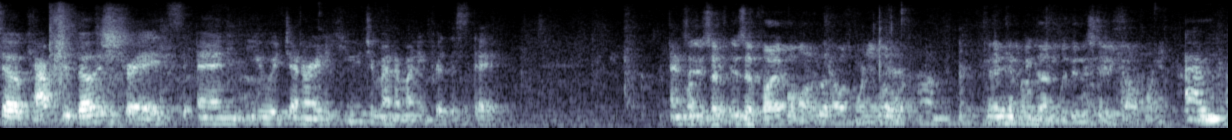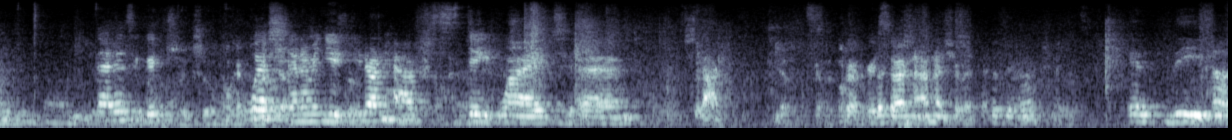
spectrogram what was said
So capture those trades, and you would generate a huge amount of money for the state. And what Is would that, is that viable on a California The, level? um, Can it, can it be done within the state of California? Um, that is a good Okay. question. I mean, you, you don't have statewide, uh, stock Yeah, got okay. brokers, so I'm not, I'm not sure what that. But there are. And the, uh,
